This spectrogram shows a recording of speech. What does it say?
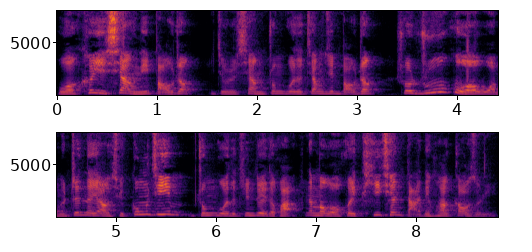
我可以向你保证，就是向中国的将军保证，说如果我们真的要去攻击中国的军队的话，那么我会提前打电话告诉你，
